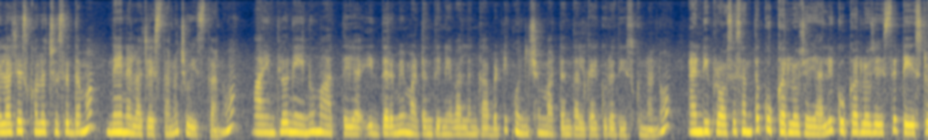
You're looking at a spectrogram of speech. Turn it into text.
ఎలా చేసుకోవాలో చూసిద్దామా? నేను ఎలా చేస్తానో చూపిస్తాను మా ఇంట్లో నేను మా అత్తయ్య ఇద్దరమే మటన్ తినేవాళ్ళం కాబట్టి కొంచెం మటన్ తలకాయ కూర తీసుకున్నాను. అండ్ ఈ ప్రాసెస్ అంతా కుక్కర్లో చేయాలి. కుక్కర్లో చేస్తే టేస్ట్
